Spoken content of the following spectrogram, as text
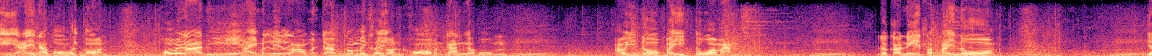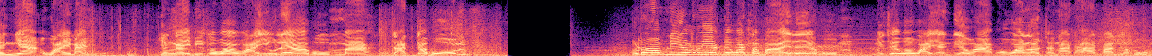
AI นะบอกไว้ก่อน เพราะเวลาที่ AI มันเล่นเรา มันจะก็ไม่เคยอ่อนคอเหมือนกันครับผม เอาอินโดไปอีกตัวไหมแล้วก็นี่สไปโน อย่างเงี้ยไหวไหมยังไงพี่ก็ว่าไหวอยู่แล้วครับผมมาจัดครับผม รอบนี้เรียกได้ว่าสบายเลยครับผม ไม่ใช่ว่าไหวอย่างเดียวฮะ เพราะว่าเราชนะทานมันครับผม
